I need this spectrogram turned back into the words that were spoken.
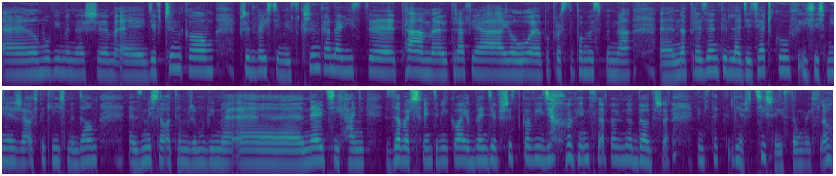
e, mówimy naszym e, dziewczynkom. Przed wejściem jest skrzynka na listy, tam e, trafiają e, po prostu pomysły na, e, na prezenty dla dzieciaczków i się śmieję, że oświetliliśmy dom e, z myślą o tym, że mówimy e, Nelci, Hani, zobacz, święty Mikołaj będzie wszystko widział, więc na pewno dotrze. Więc tak, wiesz, ciszej z tą myślą.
